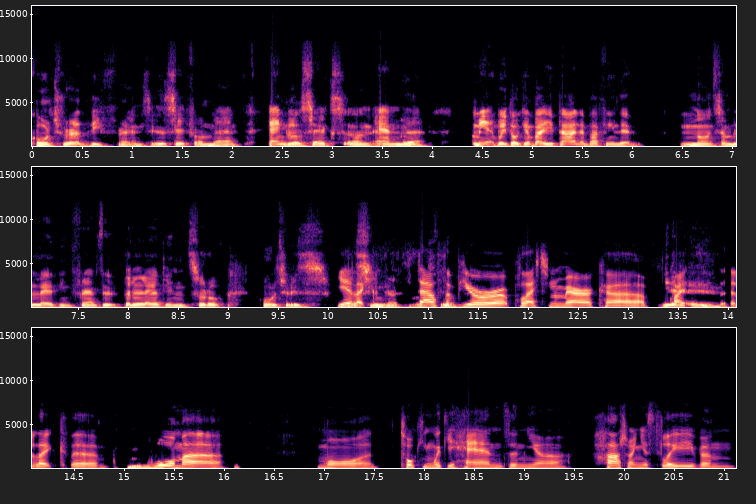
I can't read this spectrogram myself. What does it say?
cultural difference, you say, from uh, Anglo-Saxon and uh, I mean, we're talking about Italian, but I think that knowing some Latin friends, the, the Latin sort of culture is yeah, like south of Europe, Latin America, yeah. like the mm. warmer, more talking with your hands and your heart on your sleeve and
